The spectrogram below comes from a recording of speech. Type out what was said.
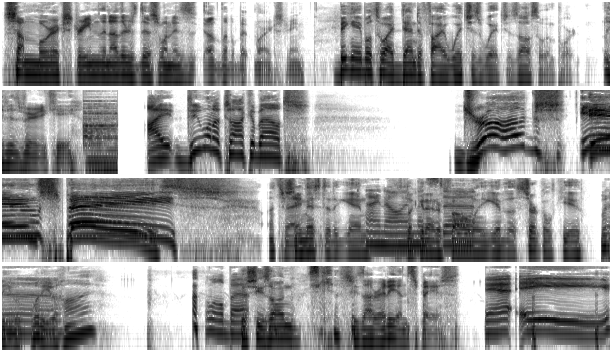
Some more extreme than others. This one is a little bit more extreme. Being able to identify which is which is also important. It is very key. I do want to talk about drugs in, In space. That's right. She missed it again. I know, She's I looking at her missed phone when you give the circle cue What are you? What are you Uh, high? A little bit. she's on. She's already in space, yeah, a.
